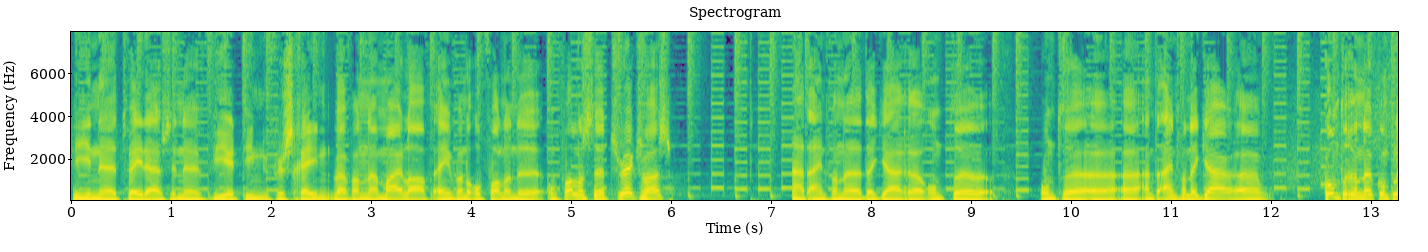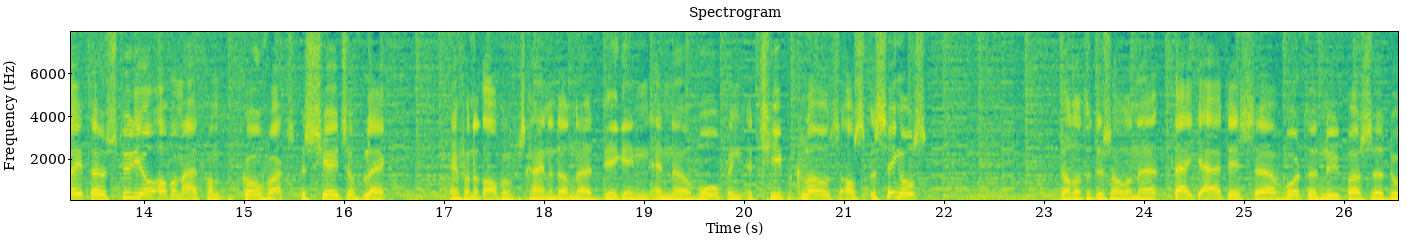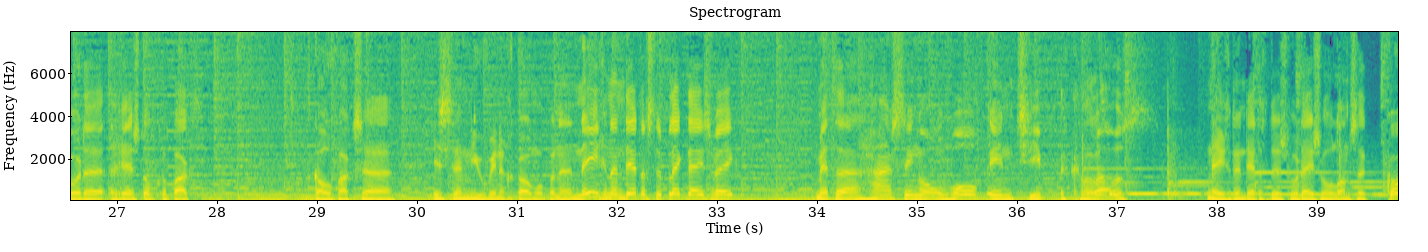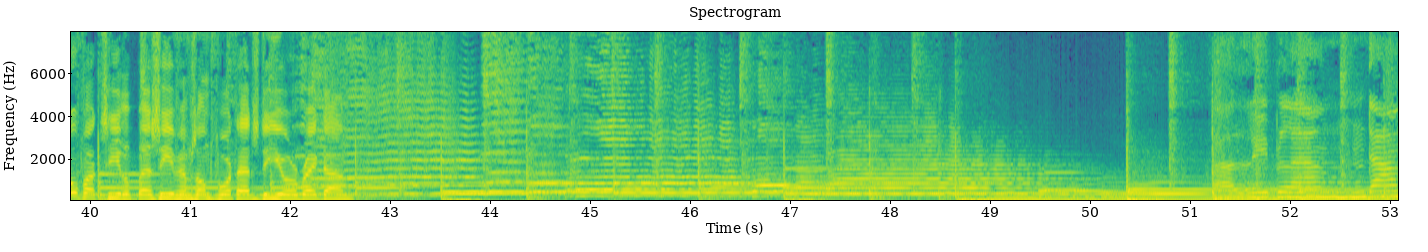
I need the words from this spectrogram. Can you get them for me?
die in 2014 verscheen. Waarvan My Love een van de opvallende, opvallendste tracks was. Na het eind van dat jaar... ont, ont, aan het eind van dit jaar komt er een compleet studioalbum uit van Kovacs, Shades of Black... En van het album verschijnen dan uh, Digging en Wolf in Cheap Clothes als singles. Dat het dus al een tijdje uit is, wordt er nu pas door de rest opgepakt. Kovacs is nieuw binnengekomen op een 39ste plek deze week. Met haar single Wolf in Cheap Clothes. 39 dus voor deze Hollandse Kovacs hier op CFM Zandvoort tijdens de Euro Breakdown.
